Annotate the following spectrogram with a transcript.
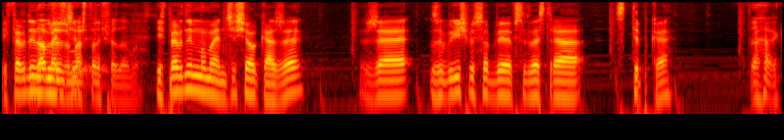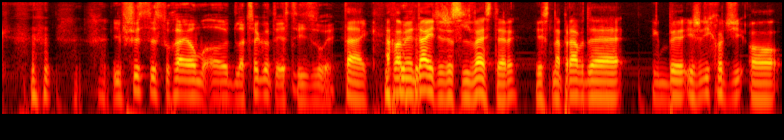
I w pewnym Dobrze, momencie... że masz tą świadomość. I w pewnym momencie się okaże, że zrobiliśmy sobie w Sylwestra stypkę. Tak. I wszyscy słuchają o dlaczego ty jesteś zły. Tak. A pamiętajcie, że Sylwester jest naprawdę, jakby, jeżeli chodzi o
